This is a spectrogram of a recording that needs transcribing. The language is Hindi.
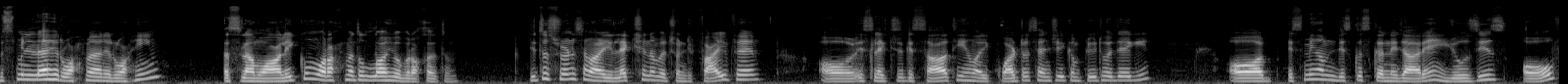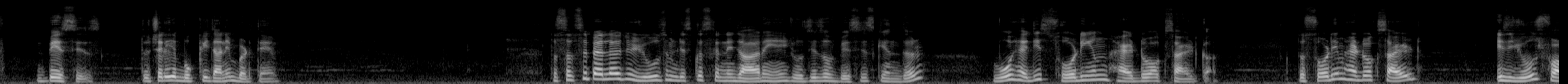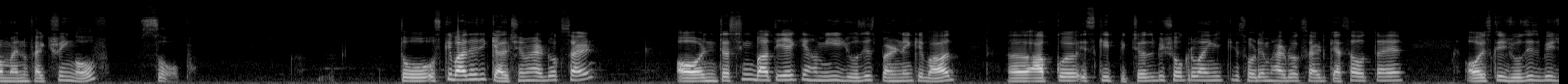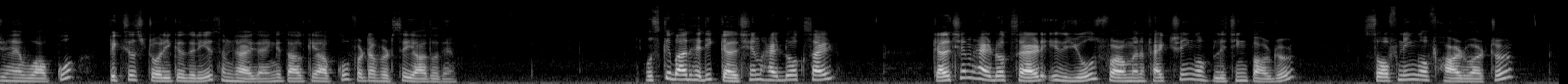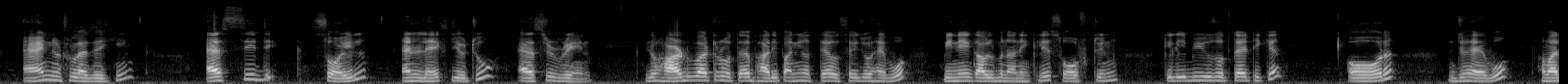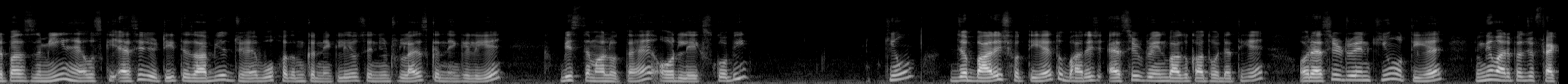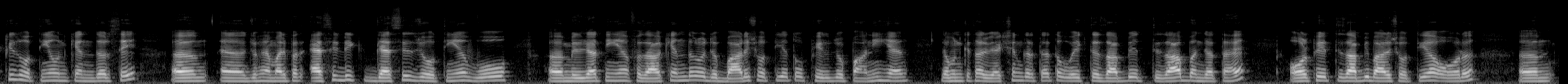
बसमीम अल्लाम वरहमल वबरक जी तो स्टूडेंट्स, हमारी लेक्चर नंबर 25 है और इस लेक्चर के साथ ही हमारी क्वार्टर सेंचुरी कंप्लीट हो जाएगी और इसमें हम डिस्कस करने जा रहे हैं यूजेस ऑफ़ बेसिस। तो चलिए बुक की जानी बढ़ते हैं। तो सबसे पहला जो यूज़ हम डिस्कस करने जा रहे हैं यूजेस ऑफ़ बेसिस के अंदर, वो है जी सोडियम हाइड्रोक्साइड का। तो sodium hydroxide is use for manufacturing of soap तो उसके बाद है जी कैल्शियम हाइड्रोक्साइड और इंटरेस्टिंग बात यह है कि हम ये यूजेस पढ़ने के बाद आपको इसकी पिक्चर्स भी शो करवाएँगे कि सोडियम हाइड्रोक्साइड कैसा होता है और इसके यूजेस भी जो हैं वो आपको पिक्चर स्टोरी के ज़रिए समझाए जाएँगे ताकि आपको फटाफट से याद हो जाए। उसके बाद है जी calcium hydroxide. Calcium hydroxide is use for manufacturing of bleaching powder softening of hard water and neutralizing acidic soil and lakes due to acid rain. जो हार्ड वाटर होता है, भारी पानी होता है, उसे जो है वो पीने के काबिल बनाने के लिए सॉफ्ट ड्रिंक के लिए भी यूज़ होता है, ठीक है? और जो है वो हमारे पास ज़मीन है, उसकी एसिडिटी तेज़ाबियत जो है वो ख़त्म करने के लिए, उसे न्यूट्रलाइज करने के लिए भी इस्तेमाल होता है और लेक्स को भी। क्यों? जब बारिश होती है तो बारिश एसिड रेन बाज़ात हो जाती है। और एसिड रेन क्यों होती है? क्योंकि हमारे पास जो फैक्ट्रीज होती हैं, उनके अंदर से जो है हमारे पास एसिडिक गैसेस जो होती हैं, वो मिल जाती हैं फ़ज़ा के अंदर। और जब बारिश होती है तो फिर जो पानी है, जब उनके साथ रिएक्शन करता है तो वो एक तेज़ाबी, तेज़ाब बन जाता है। और फिर तेज़ाबी बारिश होती है। और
